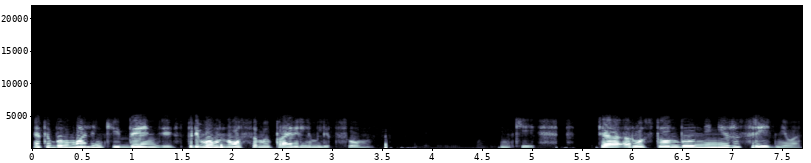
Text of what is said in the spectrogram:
Это был маленький Дэнди с прямым носом и правильным лицом. Маленький, хотя росту он был не ниже среднего,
